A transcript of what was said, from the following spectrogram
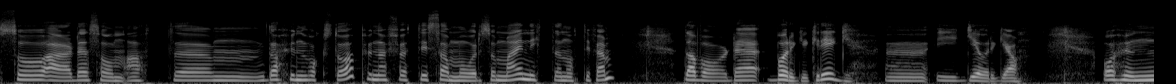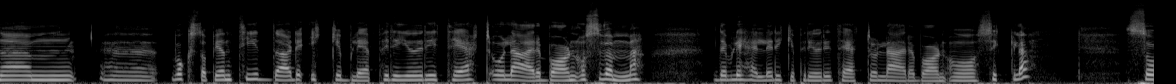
så er det sånn at um, da hun vokste opp Hun er født i samme år som meg, 1985. Da var det borgerkrig uh, i Georgia. Og hun um, uh, vokste opp i en tid der det ikke ble prioritert å lære barn å svømme. Det ble heller ikke prioritert å lære barn å sykle. Så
